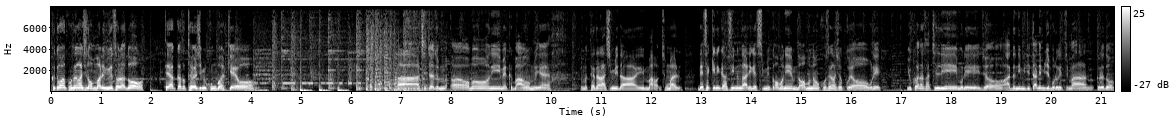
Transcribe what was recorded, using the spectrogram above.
그동안 고생하신 엄마를 위해서라도 대학 가서 더 열심히 공부할게요. 아, 진짜 좀, 어, 머님의그 마음, 예, 정말 대단하십니다. 이 마음, 정말 내 새끼니까 할 수 있는 거 아니겠습니까? 어머님 너무너무 고생하셨고요. 우리 육하나 사칠님, 우리 저 아드님인지 따님인지 모르겠지만, 그래도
